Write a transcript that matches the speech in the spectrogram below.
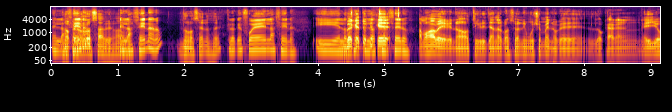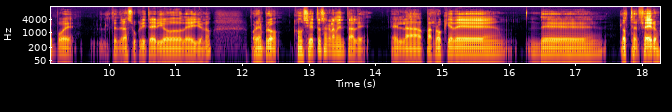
En la No, que cena. no lo sabes, vamos. en la cena, ¿no? No lo sé, no sé. Creo que fue en la cena. Y en los, que en los que- terceros. Vamos a ver, no estoy criticando al consejo ni mucho menos, que lo que hagan ellos, pues tendrá su criterio de ello, ¿no? Por ejemplo, conciertos sacramentales en la parroquia de, de los terceros.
